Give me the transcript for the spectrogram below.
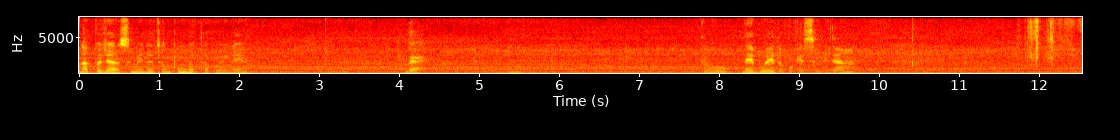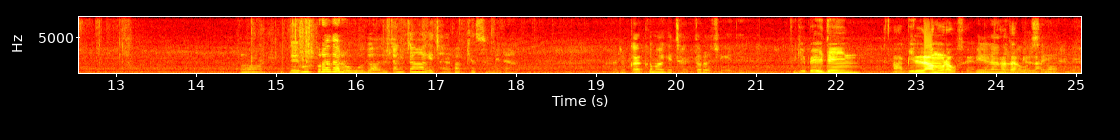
나쁘지 않습니다. 정품 같아 보이네요. 네. 또 내부에도 보겠습니다. 어, 내부 프라다 로고도 아주 짱짱하게 잘 박혔습니다. 아주 깔끔하게 잘 떨어지게 됐네. 이게 made in 아 밀라노라고 써 있네요. 프라다 밀라노. 써있네. 네.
